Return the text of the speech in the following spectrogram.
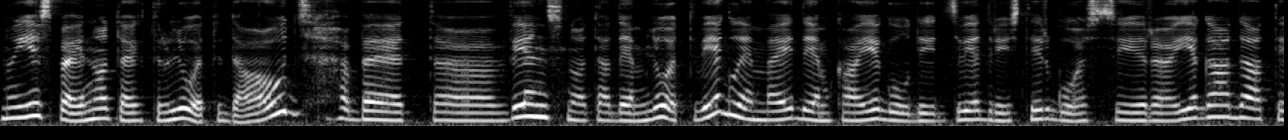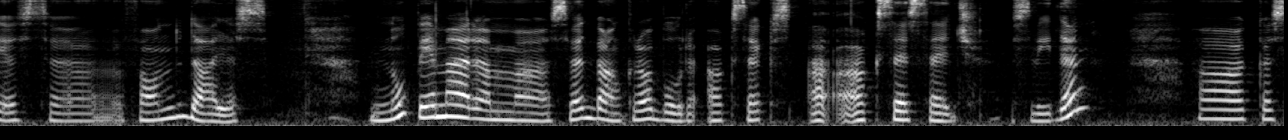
Nu, iespēju noteikti ir ļoti daudz, bet uh, viens no tādiem ļoti viegliem veidiem, kā ieguldīt Zviedrijas tirgos, ir iegādāties uh, fondu daļas. Nu, piemēram, uh, Svetbanka Robūra Access Edge Sweden, uh, kas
